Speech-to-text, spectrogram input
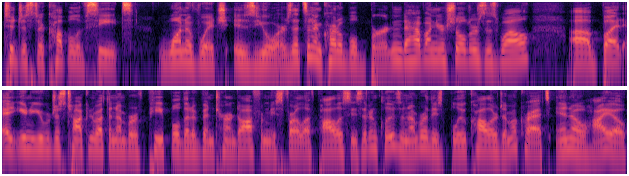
to just a couple of seats. One of which is yours. That's an incredible burden to have on your shoulders as well. Uh, but uh, you know, you were just talking about the number of people that have been turned off from these far left policies. It includes a number of these blue collar Democrats in Ohio.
